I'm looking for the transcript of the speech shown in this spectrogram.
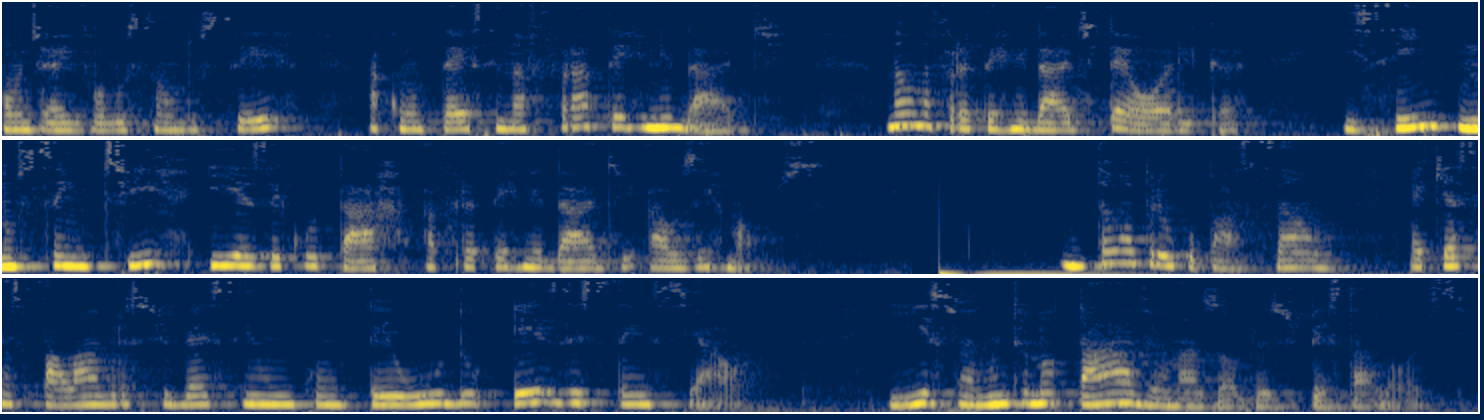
onde a evolução do ser acontece na fraternidade, não na fraternidade teórica, e sim no sentir e executar a fraternidade aos irmãos. Então a preocupação é que essas palavras tivessem um conteúdo existencial, e isso é muito notável nas obras de Pestalozzi.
